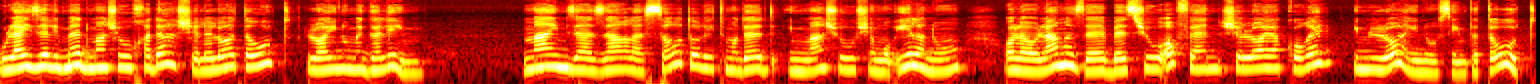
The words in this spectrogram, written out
אולי זה לימד משהו חדש שללא הטעות לא היינו מגלים. מה אם זה עזר לעשות או להתמודד עם משהו שמועיל לנו או לעולם הזה באיזשהו אופן שלא היה קורה אם לא היינו עושים את הטעות.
